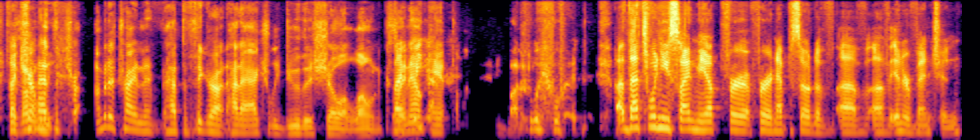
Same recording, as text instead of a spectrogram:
It's like 'Cause I'm, gonna have to try, I'm gonna try and have to figure out how to actually do this show alone because I Like, we now got- can't talk to anybody. we, we would, uh, that's when you sign me up for for an episode of of, of intervention.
